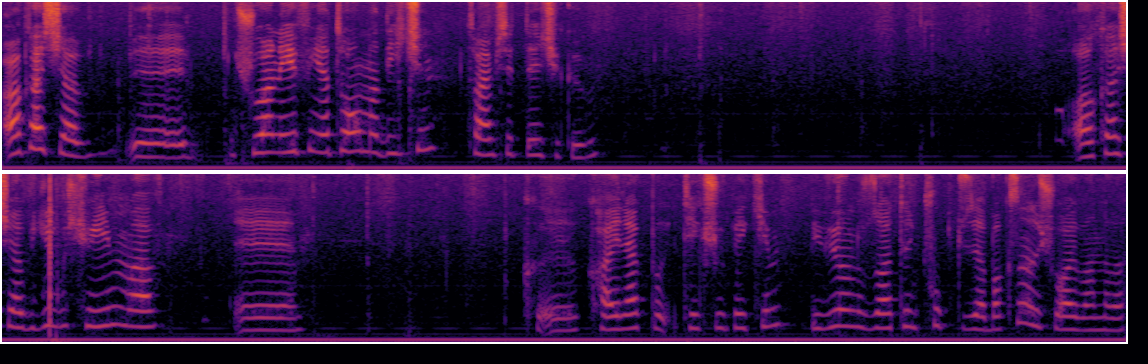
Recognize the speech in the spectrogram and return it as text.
arkadaşlar e, şu an Elif'in yatağı olmadığı için timesetleri çekiyorum. Arkadaşlar bir şeyim var. K- e, kaynak tek şüphekim. Biliyorsunuz zaten çok güzel. Baksana şu hayvanlara.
